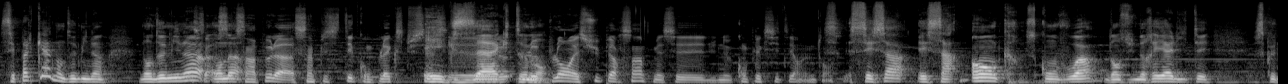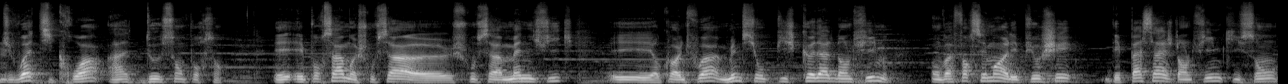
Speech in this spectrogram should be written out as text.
C'est pas le cas dans 2001. Dans 2001, on a. C'est un peu la simplicité complexe, tu sais. Exactement. Le, plan est super simple, mais c'est d'une complexité en même temps. C'est ça, et ça ancre ce qu'on voit dans une réalité. Ce que tu mm. vois, t'y crois à 200%. Et, pour ça, moi, je trouve ça, euh, je trouve ça magnifique. Et encore une fois, même si on piche que dalle dans le film, on va forcément aller piocher des passages dans le film qui sont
